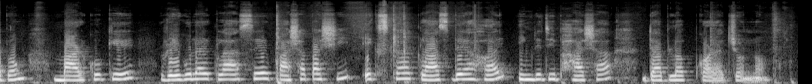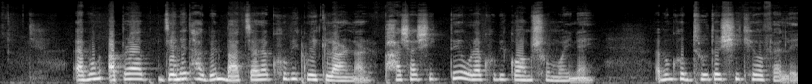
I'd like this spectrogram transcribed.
এবং মার্কোকে রেগুলার ক্লাসের পাশাপাশি এক্সট্রা ক্লাস দেওয়া হয় ইংরেজি ভাষা ডেভেলপ করার জন্য। এবং আপনারা জেনে থাকবেন, বাচ্চারা খুবই কুইক লার্নার ভাষা শিখতে ওরা খুবই কম সময় নেয় এবং খুব দ্রুত শিখেও ফেলে।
